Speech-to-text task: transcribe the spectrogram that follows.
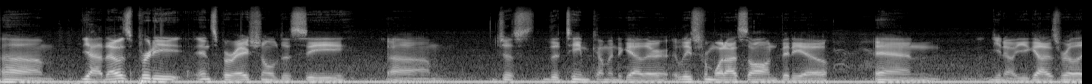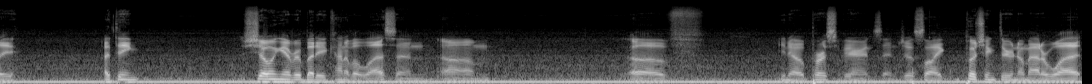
Um, yeah, that was pretty inspirational to see um, just the team coming together, at least from what I saw on video. And, you know, you guys really, I think, showing everybody kind of a lesson um, of, you know, perseverance and just like pushing through no matter what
